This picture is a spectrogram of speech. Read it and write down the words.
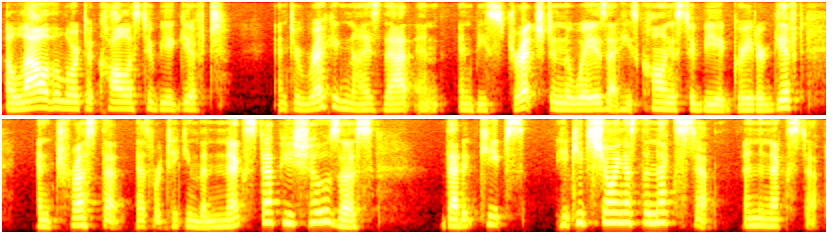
allow the Lord to call us to be a gift and to recognize that and and be stretched in the ways that he's calling us to be a greater gift and trust that as we're taking the next step he shows us that it keeps he keeps showing us the next step and the next step.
